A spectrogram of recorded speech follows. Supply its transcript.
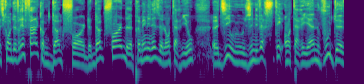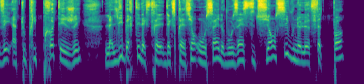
Est-ce qu'on devrait faire comme Doug Ford? Doug Ford, le premier ministre de l'Ontario, euh, dit aux universités ontariennes, vous devez à tout prix protéger la liberté d'expression au sein de vos institutions. Si vous ne le faites pas,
